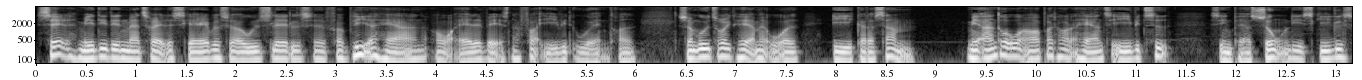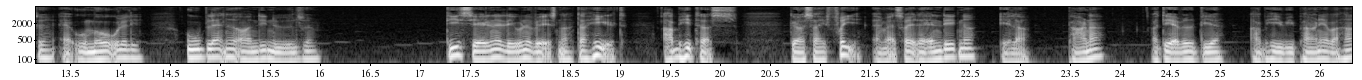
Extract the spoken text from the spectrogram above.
Selv midt i den materielle skabelse og udslettelse forbliver Herren over alle væsener for evigt uændret, som udtrykt her med ordet sammen. Med andre ord opretholder Herren til evig tid sin personlige skikkelse af umålelig, ublandet åndelig nydelse. De sjældne levende væsener, der helt abhitas, gør sig fri af materielle anlægner eller parna, og derved bliver abhivi panyavaha,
